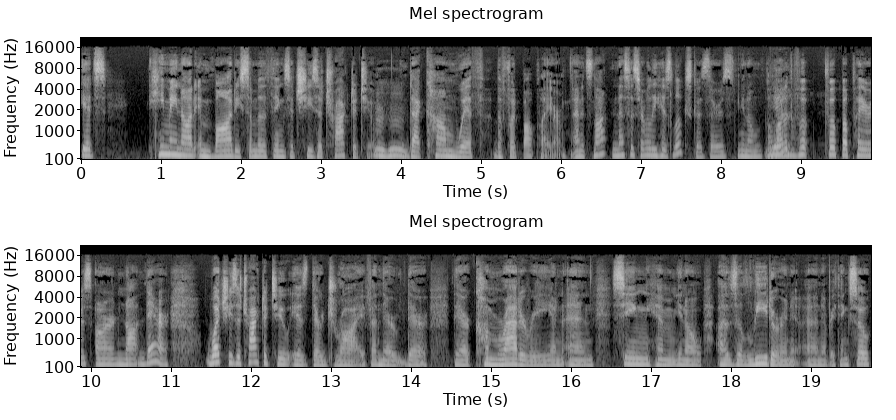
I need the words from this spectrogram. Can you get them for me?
It's he may not embody some of the things that she's attracted to mm-hmm. that come with the football player. And it's not necessarily his looks because there's, you know, a lot of the fo- football players are not there. What she's attracted to is their drive and their their their camaraderie and and seeing him, you know, as a leader and and everything. So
